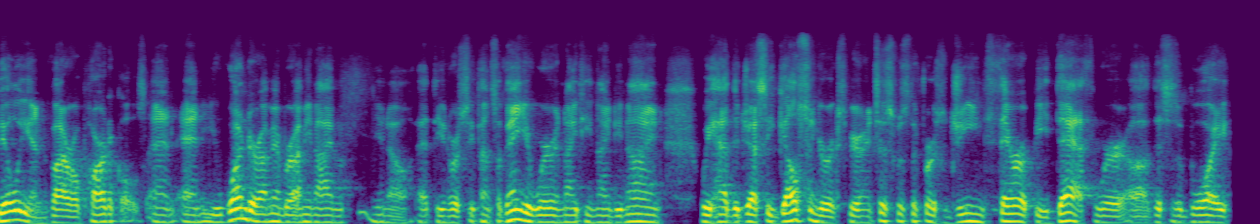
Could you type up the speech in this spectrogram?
billion viral particles and and you wonder i remember i mean i'm you know at the university of pennsylvania where in 1999 we had the jesse gelsinger experience this was the first gene therapy death where uh, this is a boy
